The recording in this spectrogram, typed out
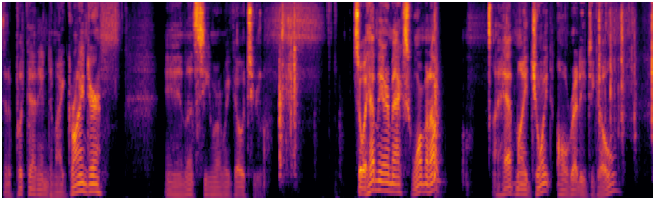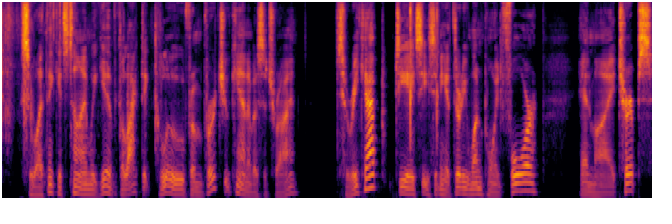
going to put that into my grinder, and let's see where we go to. So I have my Air Max warming up. I have my joint all ready to go. So I think it's time we give Galactic Glue from Virtue Cannabis a try. To recap, THC sitting at 31.4 and my terps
